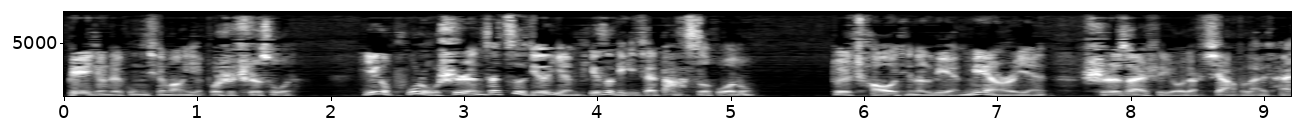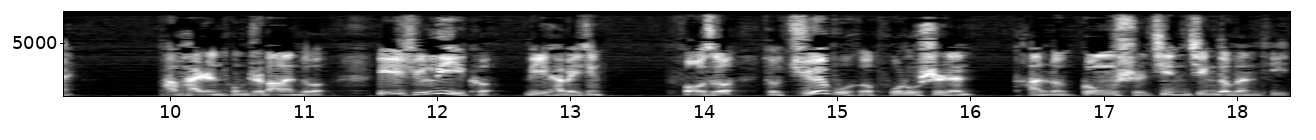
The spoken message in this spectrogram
毕竟这恭亲王也不是吃素的，一个普鲁士人在自己的眼皮子底下大肆活动。对朝廷的脸面而言，实在是有点下不来台。他派人通知巴兰德，必须立刻离开北京，否则就绝不和普鲁士人谈论公使进京的问题。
